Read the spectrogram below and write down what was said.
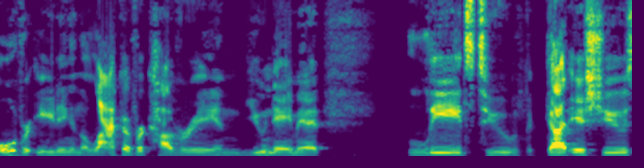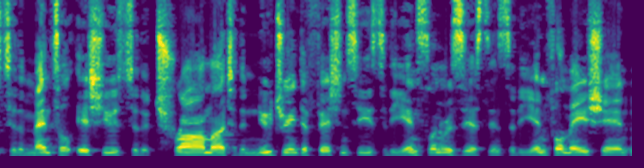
overeating and the lack of recovery and you name it leads to the gut issues, to the mental issues, to the trauma, to the nutrient deficiencies, to the insulin resistance, to the inflammation,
